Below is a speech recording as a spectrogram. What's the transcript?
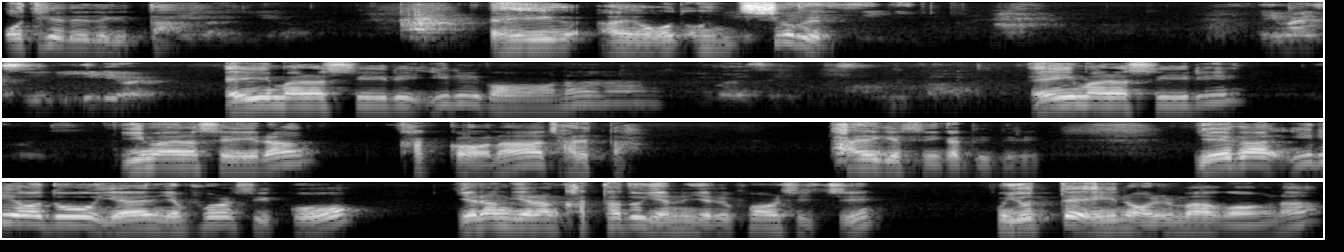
어떻게 돼야 되겠다? A가 2예요 A가, 아니, 어, 어, 식으로 해. A 마이너스 1이 1이에요 A-1이 1이거나 A 마이너스 1 A-1이 2-A랑 같거나 잘했다. 다 얘기했으니까 너희들이. 얘가 1이어도 얘는 얘 포함할 수 있고 얘랑 얘랑 같아도 얘는 얘를 포함할 수 있지. 그럼 요때 A는 얼마거나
